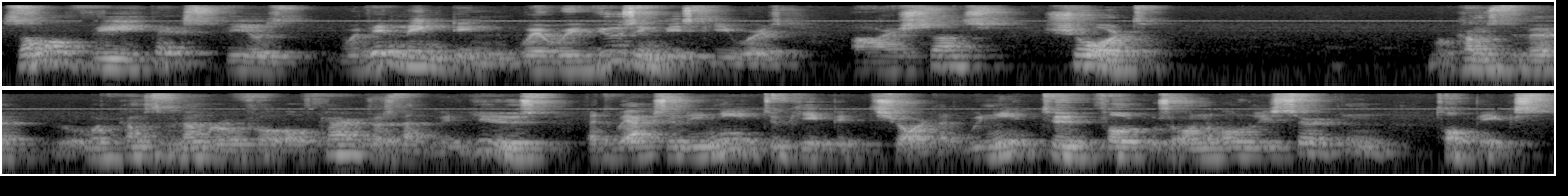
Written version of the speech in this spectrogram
some of the text fields within LinkedIn where we're using these keywords are such short comes to the what comes to the number of, of characters that we use that we actually need to keep it short, that we need to focus on only certain topics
